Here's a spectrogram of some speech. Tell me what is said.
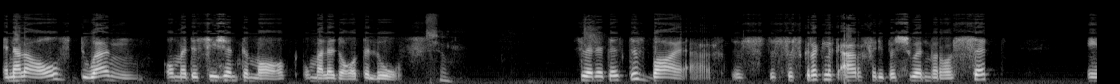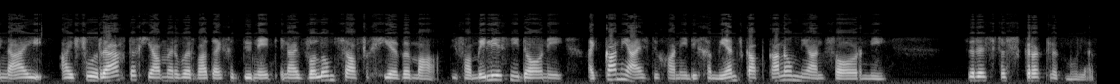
en hulle half dwing om 'n decision te maak om hulle daar te los. Sure. So dit is dis baie erg. Dis dis verskriklik erg vir die persoon wat daar sit en hy hy voel regtig jammer oor wat hy gedoen het en hy wil homself vergewe maar die familie is nie daar nie. Hy kan nie huis toe gaan nie. Die gemeenskap kan hom nie aanvaar nie. So dit is verskriklik moeilik.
